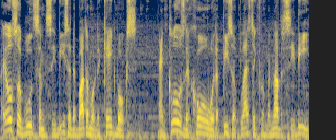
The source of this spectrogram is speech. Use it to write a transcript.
I also glued some CDs at the bottom of the cake box and closed the hole with a piece of plastic from another CD.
